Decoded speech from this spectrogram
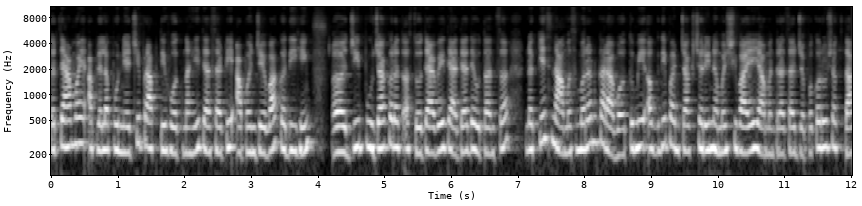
तर त्यामुळे आपल्याला पुण्याची प्राप्ती होत नाही. त्यासाठी आपण जेव्हा कधीही जी पूजा करत असतो त्यावेळी त्या त्या देवतांचं नक्कीच नामस्मरण करावं. तुम्ही अगदी पंचाक्षरी नमशिवाय या मंत्राचा जप करू शकता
